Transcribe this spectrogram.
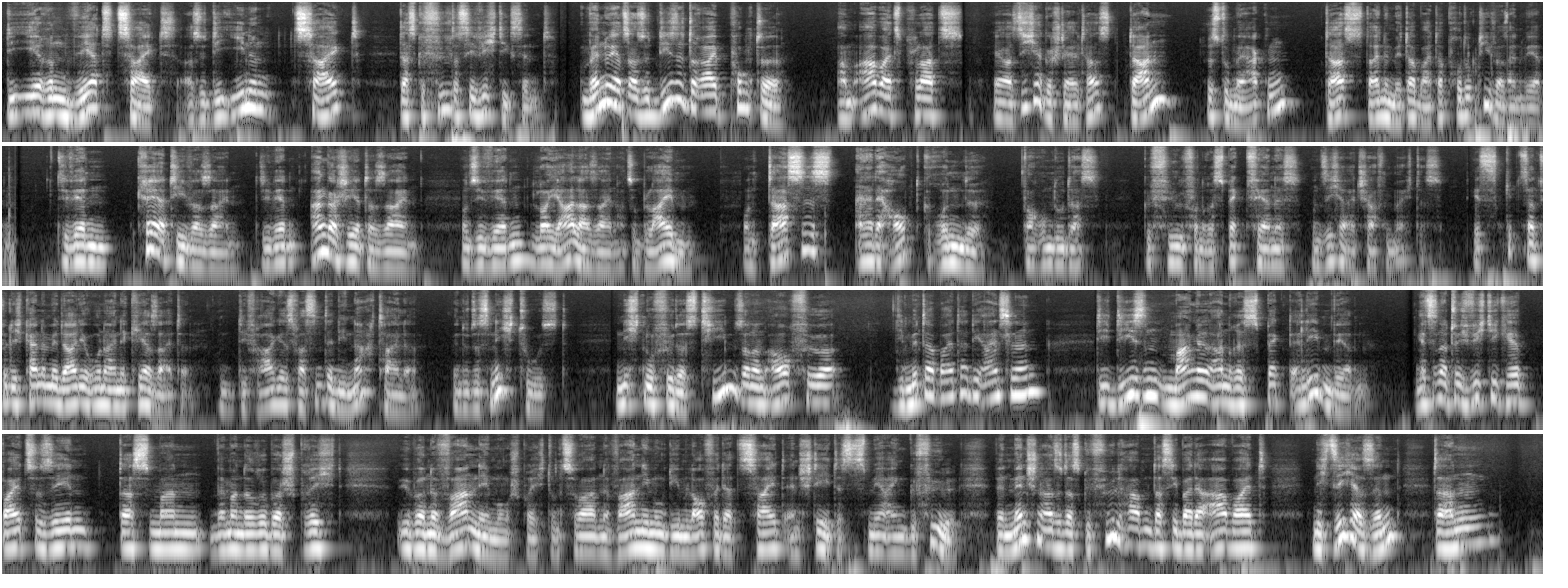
die ihren Wert zeigt, also die ihnen zeigt das Gefühl, dass sie wichtig sind. Und wenn du jetzt also diese drei Punkte am Arbeitsplatz ja, sichergestellt hast, dann wirst du merken, dass deine Mitarbeiter produktiver sein werden. Sie werden kreativer sein, sie werden engagierter sein und sie werden loyaler sein, also bleiben. Und das ist einer der Hauptgründe, warum du das Gefühl von Respekt, Fairness und Sicherheit schaffen möchtest. Jetzt gibt es natürlich keine Medaille ohne eine Kehrseite. Und die Frage ist, was sind denn die Nachteile, wenn du das nicht tust? Nicht nur für das Team, sondern auch für die Mitarbeiter, die Einzelnen, die diesen Mangel an Respekt erleben werden. Jetzt ist natürlich wichtig hierbei zu sehen, dass man, wenn man darüber spricht, über eine Wahrnehmung spricht. Und zwar eine Wahrnehmung, die im Laufe der Zeit entsteht. Es ist mehr ein Gefühl. Wenn Menschen also das Gefühl haben, dass sie bei der Arbeit nicht sicher sind, dann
